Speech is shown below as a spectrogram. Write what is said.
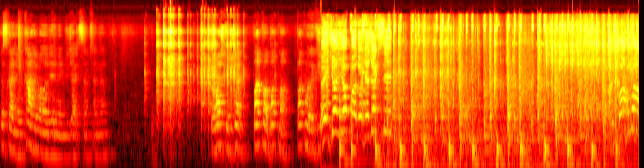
Özkan'cığım kahvemi alabilir miyim rica etsem senden? Yavaş dökeceksin. Bakma bakma. Bakma dökeceksin. Heyecan yapma dökeceksin. Bakma.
